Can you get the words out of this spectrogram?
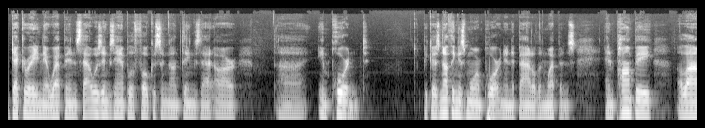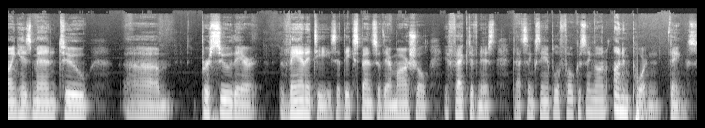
decorating their weapons, that was an example of focusing on things that are uh, important, because nothing is more important in a battle than weapons. And Pompey allowing his men to um, pursue their vanities at the expense of their martial effectiveness. That's an example of focusing on unimportant things.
